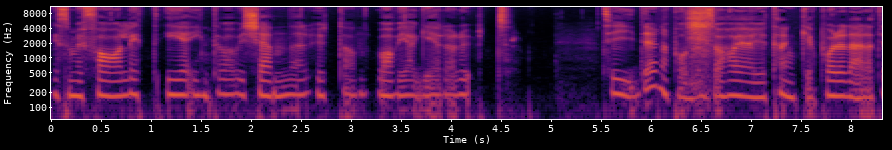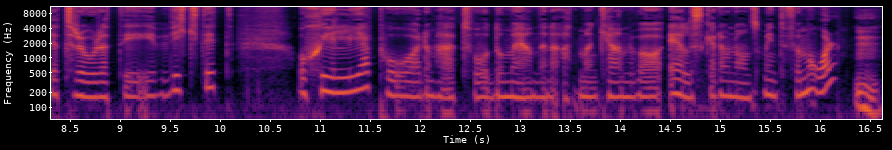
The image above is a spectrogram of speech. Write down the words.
det som är farligt är inte vad vi känner, utan vad vi agerar ut. Tidigare i den här podden så har jag ju tanke på det där att jag tror att det är viktigt att skilja på de här två domänerna, att man kan vara älskad av någon som inte förmår. Mm.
